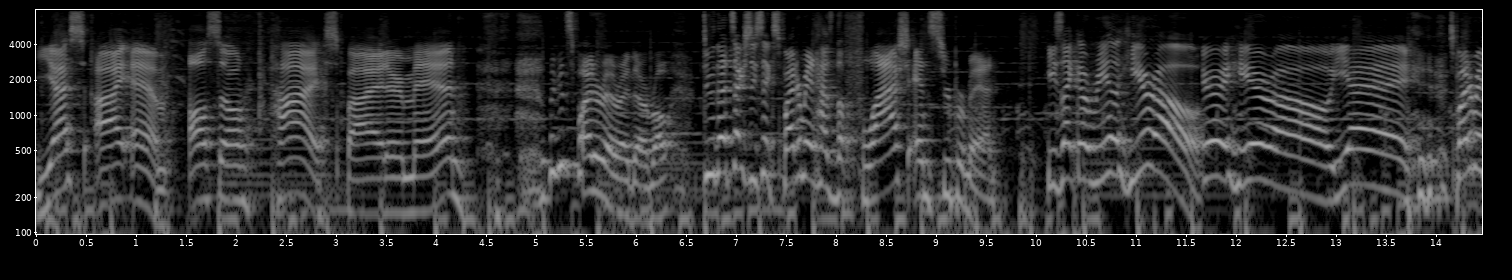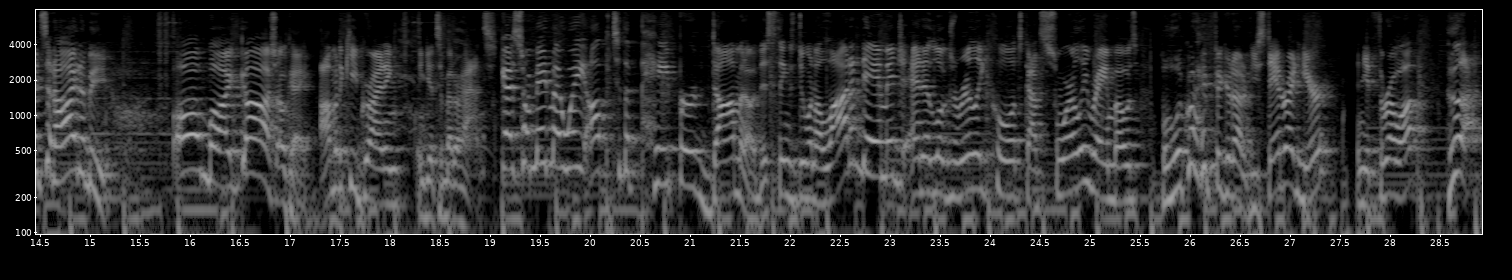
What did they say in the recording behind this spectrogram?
Yes, I am. Also, hi, Spider-Man. Look at Spider-Man right there, bro. Dude, that's actually sick. Spider-Man has the Flash and Superman. He's like a real hero. You're a hero, yay. Spider-Man said hi to me. Oh my gosh. Okay, I'm gonna keep grinding and get some better hats. Guys, so I made my way up to the paper domino. This thing's doing a lot of damage and it looks really cool. It's got swirly rainbows, but look what I figured out. If you stand right here and you throw up, huh,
